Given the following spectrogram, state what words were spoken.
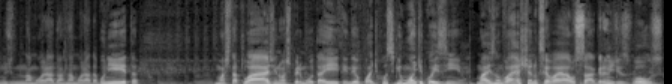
um namorado, uma namorada bonita umas tatuagens, umas permutas aí, entendeu? Pode conseguir um monte de coisinha, mas não vai achando que você vai alçar grandes voos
